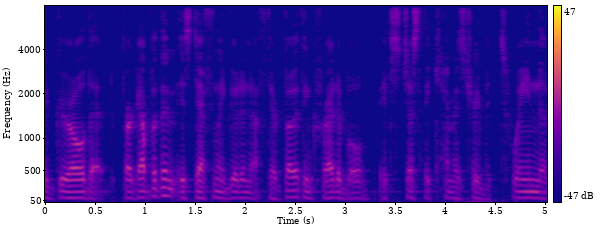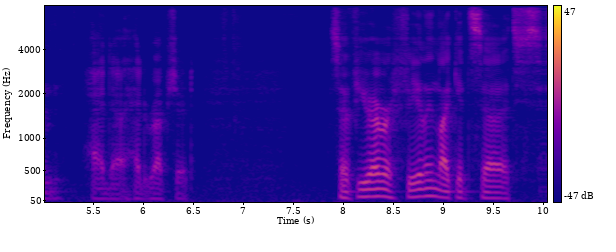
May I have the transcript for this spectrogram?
The girl that broke up with him is definitely good enough. They're both incredible. It's just the chemistry between them had uh, had ruptured. So if you're ever feeling like it's uh, it's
